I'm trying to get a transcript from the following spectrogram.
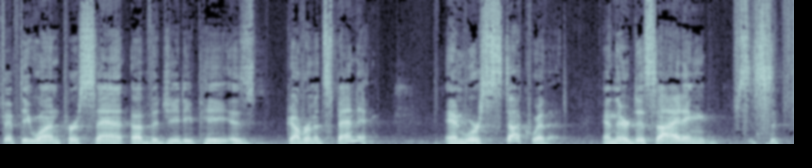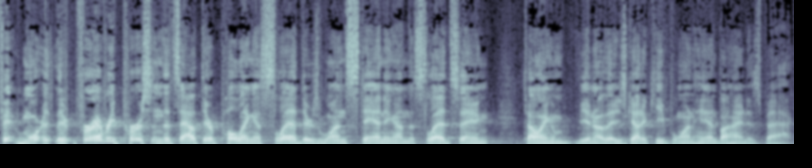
51% of the GDP is government spending and we're stuck with it. And they're deciding more for every person that's out there pulling a sled. There's one standing on the sled saying, telling him, you know, that he's got to keep one hand behind his back.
